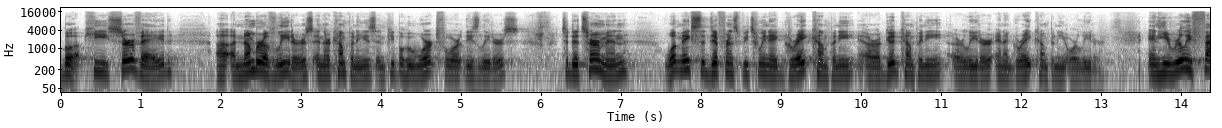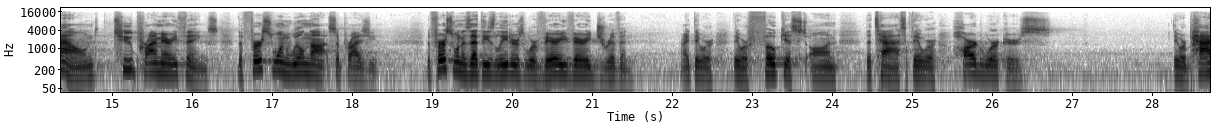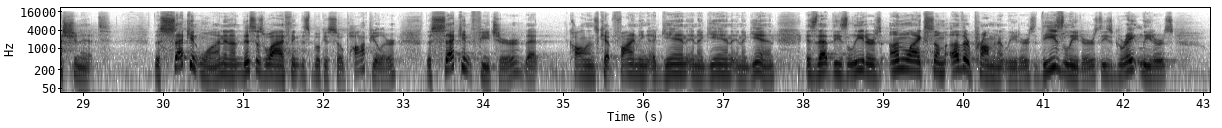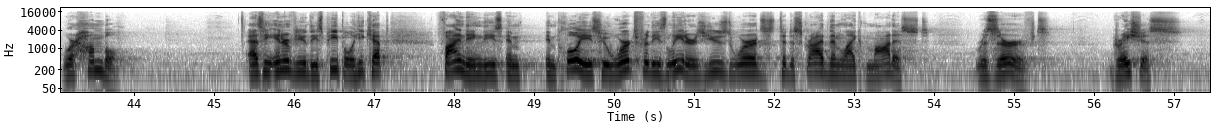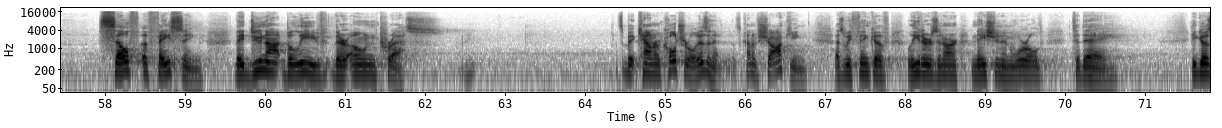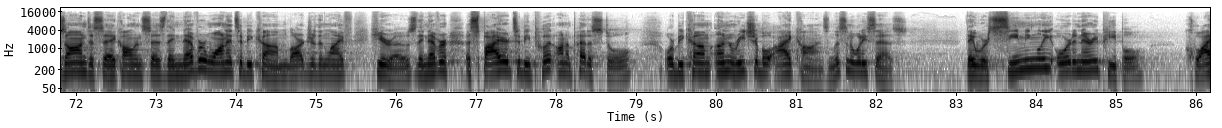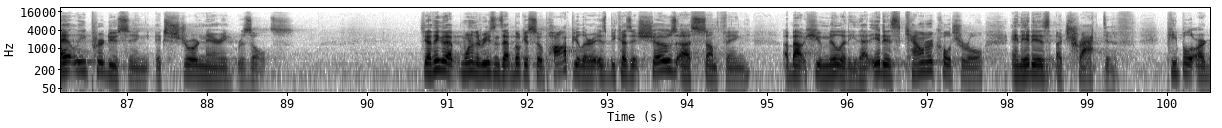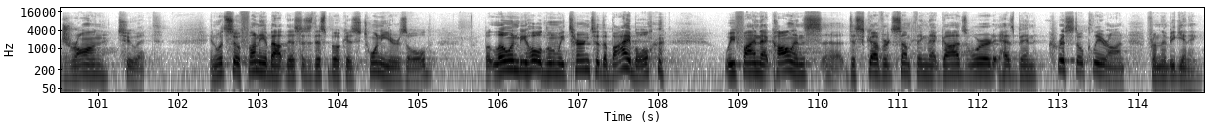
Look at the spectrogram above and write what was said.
book he surveyed uh, a number of leaders in their companies and people who worked for these leaders to determine what makes the difference between a great company or a good company or leader and a great company or leader. And he really found two primary things. The first one will not surprise you. The first one is that these leaders were very, very driven, right? They were, they were focused on the task, they were hard workers, they were passionate. The second one, and this is why I think this book is so popular, the second feature that Collins kept finding again and again and again is that these leaders, unlike some other prominent leaders, these leaders, these great leaders, were humble. As he interviewed these people, he kept finding these em- employees who worked for these leaders used words to describe them like modest, reserved, gracious, self effacing. They do not believe their own press. That's a bit countercultural, isn't it? It's kind of shocking as we think of leaders in our nation and world today. He goes on to say, Collins says, they never wanted to become larger than life heroes. They never aspired to be put on a pedestal or become unreachable icons. And listen to what he says they were seemingly ordinary people quietly producing extraordinary results. See, I think that one of the reasons that book is so popular is because it shows us something about humility, that it is countercultural and it is attractive people are drawn to it. And what's so funny about this is this book is 20 years old, but lo and behold, when we turn to the Bible, we find that Collins uh, discovered something that God's word has been crystal clear on from the beginning.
